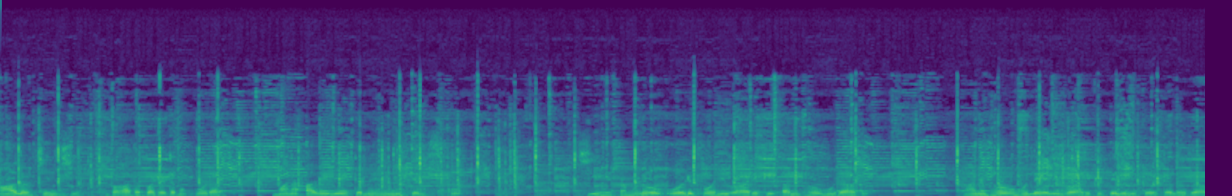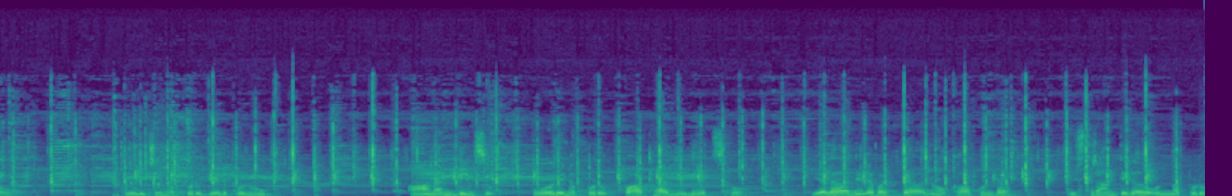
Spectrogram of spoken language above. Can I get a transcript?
ఆలోచించి బాధపడటం కూడా మన అవివేకమేనని తెలుసుకో. జీవితంలో ఓడిపోని వారికి అనుభవము రాదు. అనుభవము లేని వారికి తెలివితేటలు రావు. గెలిచినప్పుడు గెలుపును ఆనందించు. ఓడినప్పుడు పాఠాన్ని నేర్చుకో. ఎలా నిలబడ్డానో కాకుండా విశ్రాంతిగా ఉన్నప్పుడు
